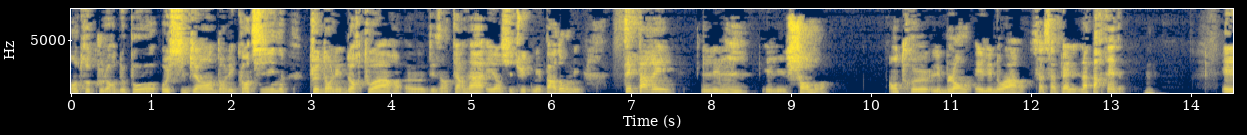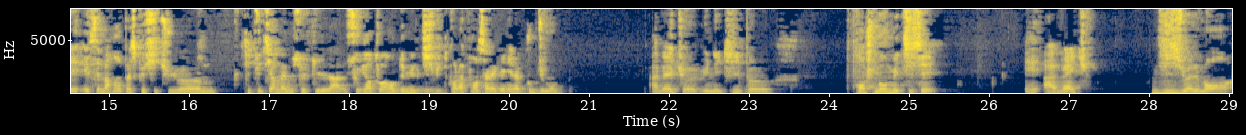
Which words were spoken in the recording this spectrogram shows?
entre couleurs de peau, aussi bien dans les cantines que dans les dortoirs des internats et ainsi de suite. Mais pardon, mais séparer les lits et les chambres entre les blancs et les noirs, ça s'appelle l'apartheid. Hmm. Et, c'est marrant parce que si tu euh, si tu tires même ce fil-là, souviens-toi en 2018 quand la France elle a gagné la Coupe du Monde avec euh, une équipe euh, franchement métissée et avec visuellement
